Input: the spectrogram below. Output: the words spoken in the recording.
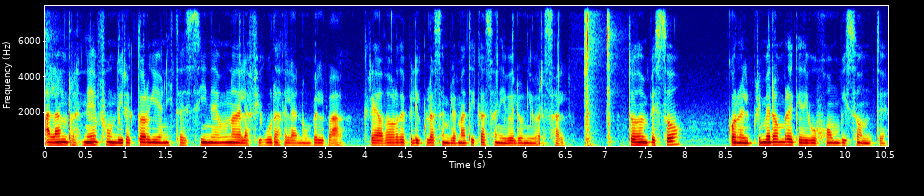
Alain Resnais fue un director guionista de cine, una de las figuras de la Nouvelle Vague, creador de películas emblemáticas a nivel universal. Todo empezó con el primer hombre que dibujó un bisonte.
